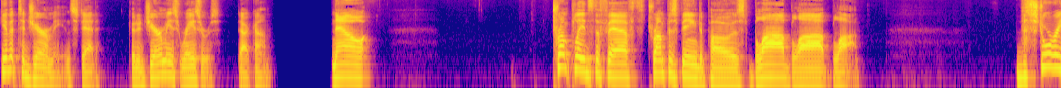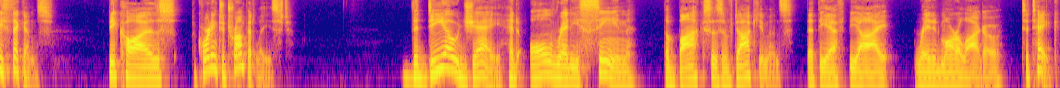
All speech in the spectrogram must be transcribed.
Give it to Jeremy instead. Go to jeremy'srazors.com. Now, Trump pleads the fifth, Trump is being deposed, blah, blah, blah. The story thickens because, according to Trump at least, the DOJ had already seen the boxes of documents that the FBI raided Mar a Lago to take.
